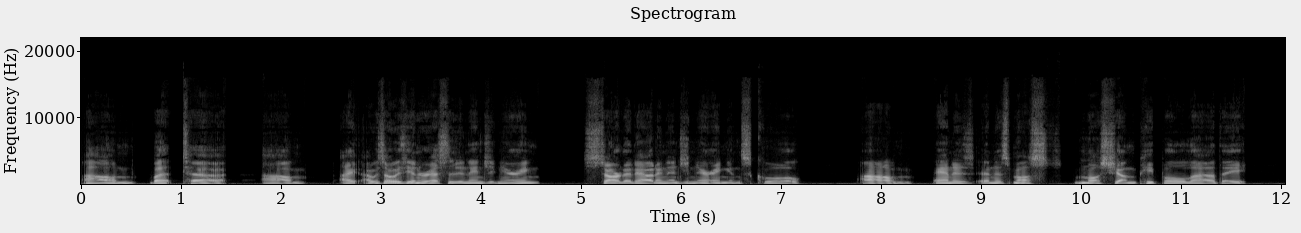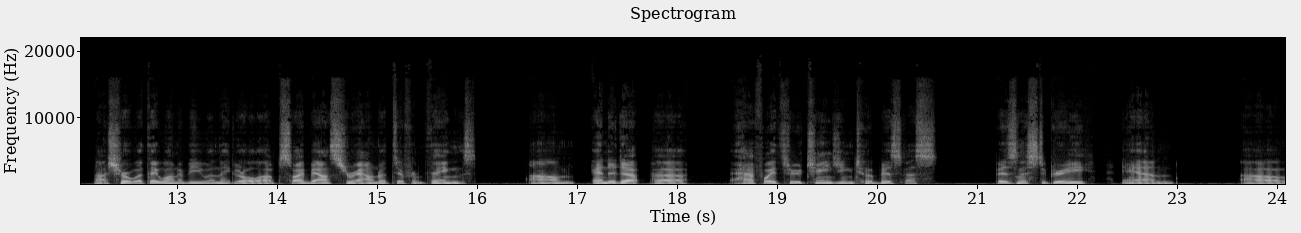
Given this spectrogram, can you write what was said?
Um, but uh, um, I, I, was always interested in engineering. Started out in engineering in school, um, and as and as most most young people, uh, they not sure what they want to be when they grow up. So I bounced around with different things. Um, ended up uh, halfway through changing to a business business degree and uh,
